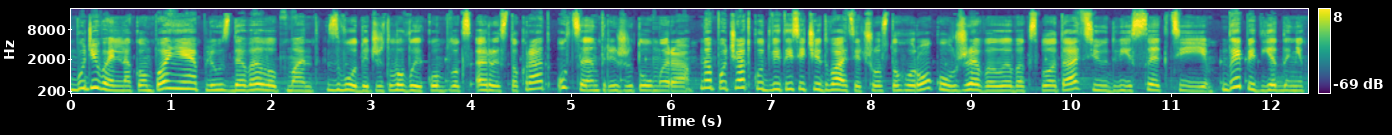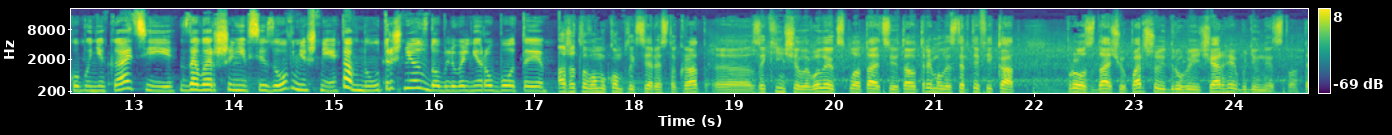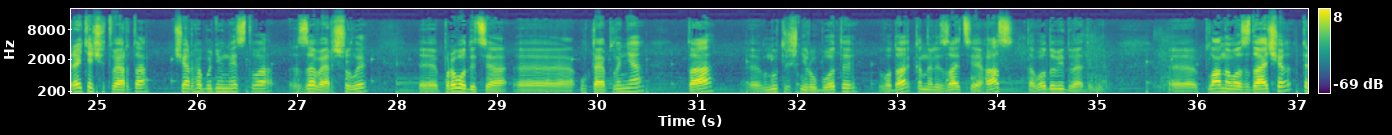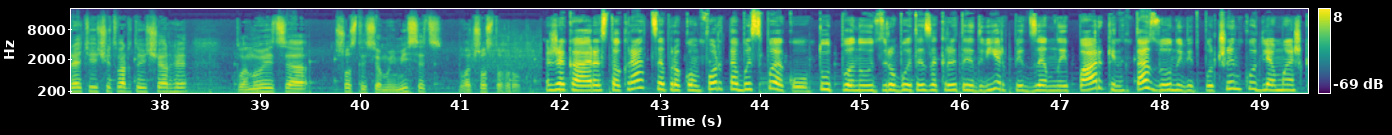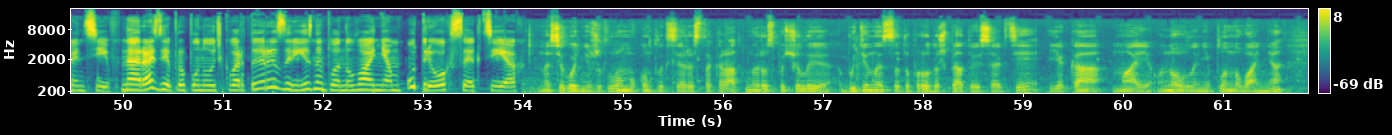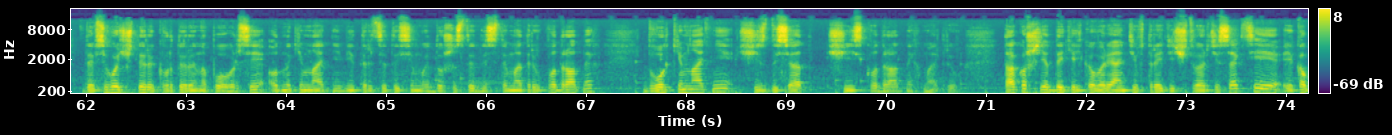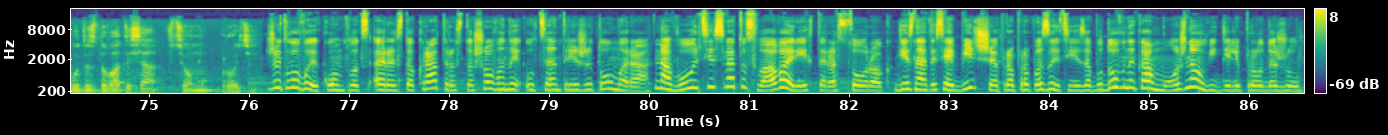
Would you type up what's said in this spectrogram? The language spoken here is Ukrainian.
Будівельна компанія Плюс Девелопмент зводить житловий комплекс Аристократ у центрі Житомира. На початку 2026 року вже вели в експлуатацію дві секції, де під'єднані комунікації, завершені всі зовнішні та внутрішні оздоблювальні роботи. На житловому комплексі Аристократ е, закінчили вели експлуатацію та отримали сертифікат про здачу першої другої черги будівництва. Третя, четверта черга будівництва завершили. Е, Проводиться е, утеплення та е, внутрішні роботи, вода, каналізація, газ та водовідведення. Планова здача третьої, четвертої черги планується 6-7 місяць 26-го року. ЖК Аристократ це про комфорт та безпеку. Тут планують зробити закритий двір, підземний паркінг та зони відпочинку для мешканців. Наразі пропонують квартири з різним плануванням у трьох секціях. На сьогодні в житловому комплексі Аристократ ми розпочали будівництво та продаж п'ятої секції, яка має оновлені планування, де всього 4 квартири на поверсі, однокімнатні від 37 до 60 метрів квадратних, двохкімнатні 66 квадратних метрів. Також є декілька варіантів третій, четвертій секції, яка буде здаватися в цьому році. Житловий комплекс Аристократ розташований у центрі Житомира на вулиці Святослава Ріхтера 40. Дізнатися більше про пропозиції забудовника можна у відділі продажу.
